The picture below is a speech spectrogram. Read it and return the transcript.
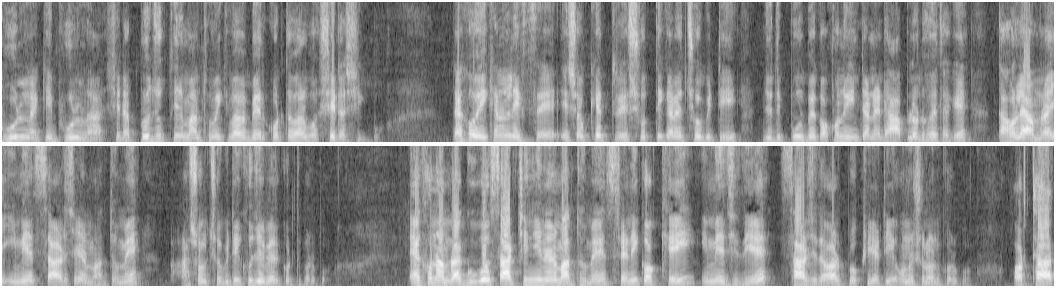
ভুল নাকি ভুল না, সেটা প্রযুক্তির মাধ্যমে কীভাবে বের করতে পারব সেটা শিখব। দেখো, এখানে লিখছে, এসব ক্ষেত্রে সত্যিকারের ছবিটি যদি পূর্বে কখনো ইন্টারনেটে আপলোড হয়ে থাকে, তাহলে আমরা ইমেজ সার্চের মাধ্যমে আসল ছবিটি খুঁজে বের করতে পারব। এখন আমরা গুগল সার্চ ইঞ্জিনের মাধ্যমে শ্রেণীকক্ষেই ইমেজ দিয়ে সার্চ দেওয়ার প্রক্রিয়াটি অনুসরণ করব। অর্থাৎ,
